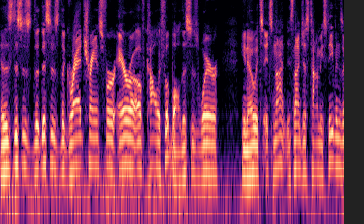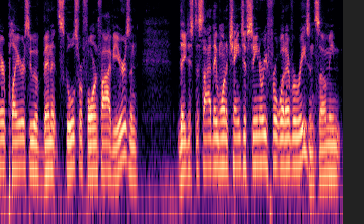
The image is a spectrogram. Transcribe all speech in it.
you know, this this is the this is the grad transfer era of college football. This is where you know it's it's not it's not just Tommy Stevens. There are players who have been at schools for four and five years and they just decide they want a change of scenery for whatever reason. So I mean,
